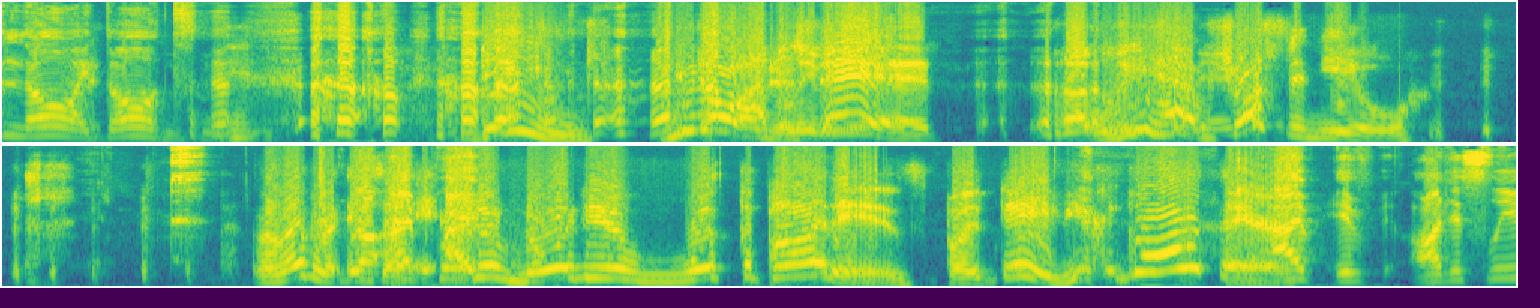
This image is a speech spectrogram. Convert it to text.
no, I don't. Dave, you don't I believe you. understand. I believe We have Dave. trust in you. Remember, No, it's I a, pray- I have no idea what the pod is, but Dave, you can go out there. I if honestly,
